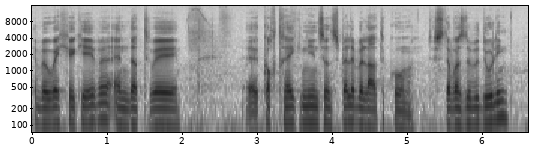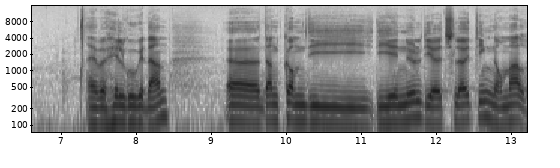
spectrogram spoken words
hebben weggegeven en dat wij Kortrijk niet in zijn spel hebben laten komen. Dus dat was de bedoeling hebben we heel goed gedaan. Uh, dan komt die, die 1-0, die uitsluiting. Normaal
